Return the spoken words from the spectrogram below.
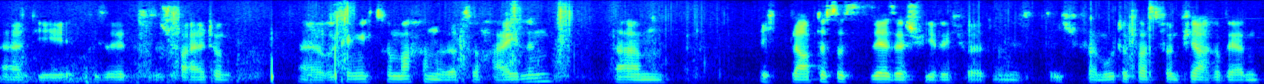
äh, die, diese, diese Spaltung äh, rückgängig zu machen oder zu heilen. Ähm, ich glaube, dass es sehr, sehr schwierig wird. Und ich, ich vermute, fast fünf Jahre werden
